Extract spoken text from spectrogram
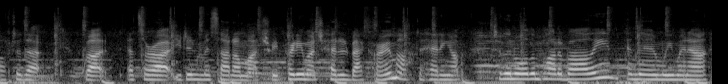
after that. But that's alright, you didn't miss out on much. We pretty much headed back home after heading up to the northern part of Bali. And then we went out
